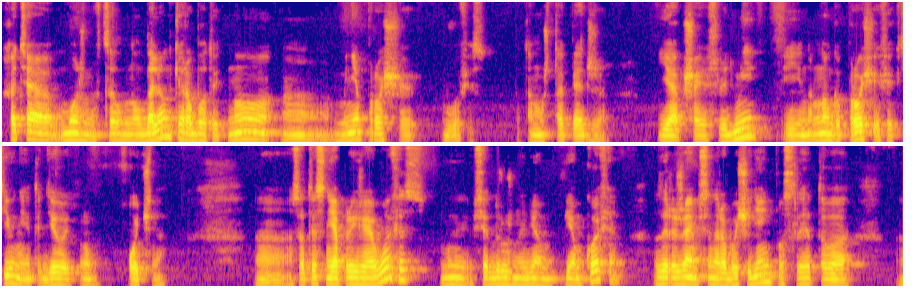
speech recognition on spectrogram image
хотя можно в целом на удаленке работать, но э, мне проще в офис, потому что, опять же, я общаюсь с людьми, и намного проще, эффективнее это делать ну, очно. Э, соответственно, я приезжаю в офис, мы все дружно идем, пьем кофе, заряжаемся на рабочий день, после этого э,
